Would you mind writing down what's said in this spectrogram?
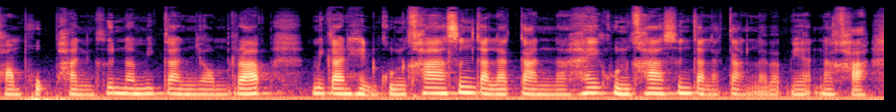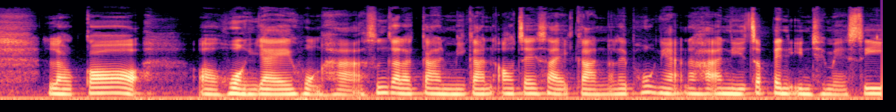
ความผูกพันขึ้นนะมีการยอมรับ มีการเห็นคุณค่าซึ่งกันและกันนะให้คุณค่าซึ่งกันและกันอะไรแบบนี้นะคะ แล้วก็ ห่วงใยห่วงหา ซึ่งกันและกันมีการเอาใจใส่กันอะไรพวกนี้นะคะอันนี้จะเป็น intimacy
